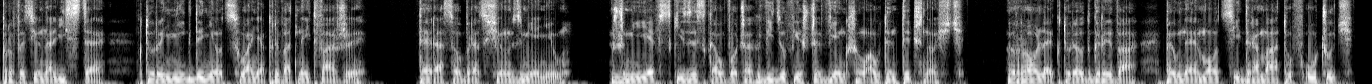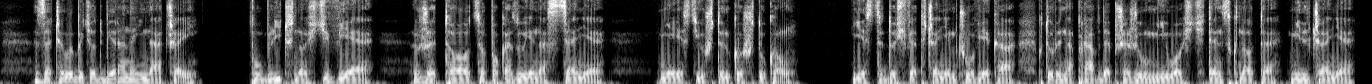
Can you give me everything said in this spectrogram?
profesjonalistę, który nigdy nie odsłania prywatnej twarzy. Teraz obraz się zmienił. Żmijewski zyskał w oczach widzów jeszcze większą autentyczność. Role, które odgrywa, pełne emocji, dramatów, uczuć, zaczęły być odbierane inaczej. Publiczność wie, że to, co pokazuje na scenie, nie jest już tylko sztuką. Jest doświadczeniem człowieka, który naprawdę przeżył miłość, tęsknotę, milczenie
